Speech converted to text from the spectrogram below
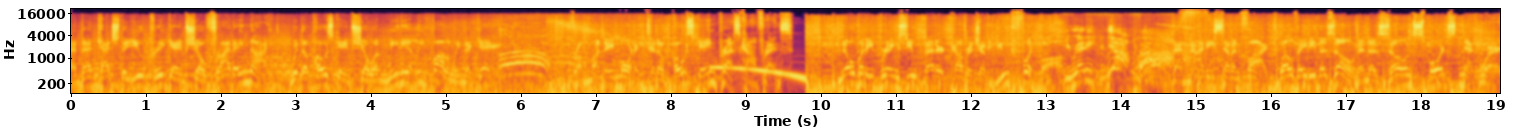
and then catch the Ute pregame show Friday night with the postgame show immediately following the game. From Monday morning to the post-game press conference. Nobody brings you better coverage of Ute football. You ready? Yeah! Than 97.5, 1280 The Zone and the Zone Sports Network.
